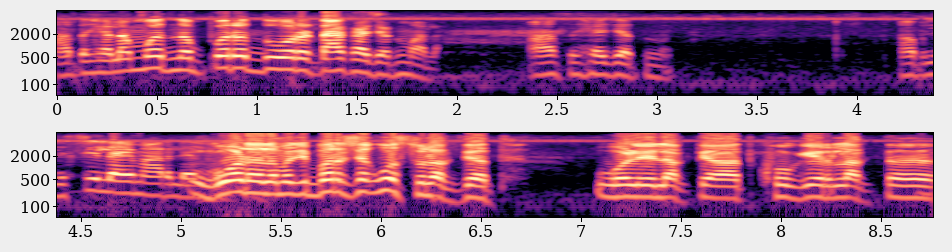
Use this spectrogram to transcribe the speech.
आता ह्याला मधनं परत दोरं टाकायच्यात मला. असं ह्याच्यातनं. आपली शिलाई मारल्या गोडाला म्हणजे बऱ्याचशा वस्तू लागतात. वळी लागतात खोगीर लागतं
